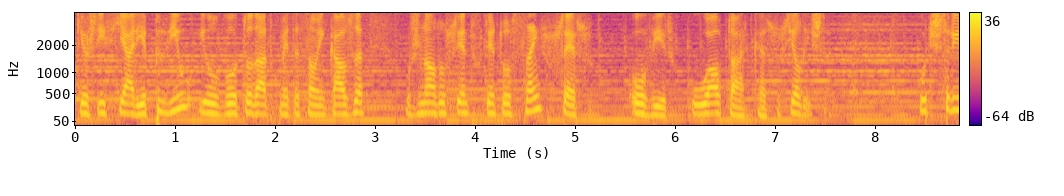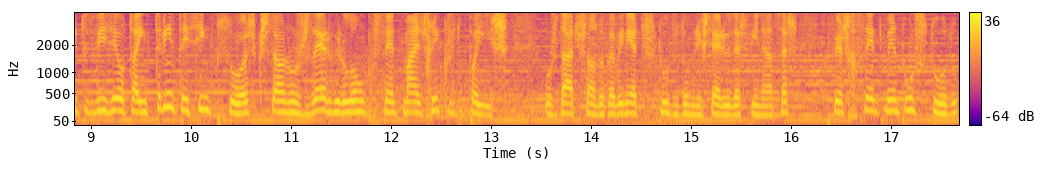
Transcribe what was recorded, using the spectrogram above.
que a Judiciária pediu e levou toda a documentação em causa. O Jornal do Centro tentou sem sucesso ouvir o autarca socialista. O distrito de Viseu tem 35 pessoas que estão nos 0,1% mais ricos do país. Os dados são do Gabinete de Estudos do Ministério das Finanças, que fez recentemente um estudo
